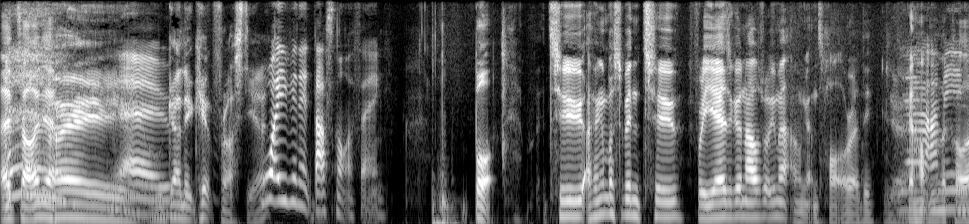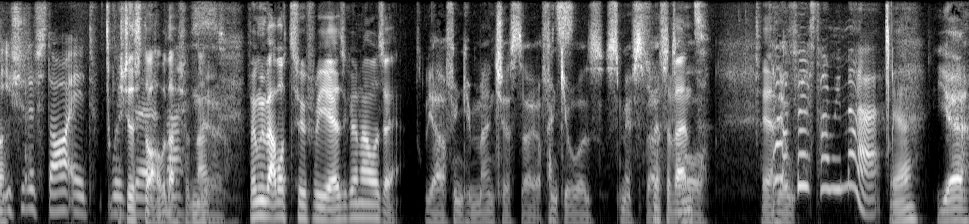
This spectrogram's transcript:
I'm telling you. oi. No. Organic hip thrust, yeah. What even? It, that's not a thing. But two, I think it must have been two, three years ago now. Is what we met. I'm getting hot already. Yeah. Yeah, Can I mean, colour. you should have started with. should have started with that, shouldn't I? Yeah. I think we met about two, three years ago now. Was it? Yeah, I think in Manchester. I think That's it was Smith's Smith's first event. tour. Yeah. Was that the first time we met? Yeah. Yeah,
